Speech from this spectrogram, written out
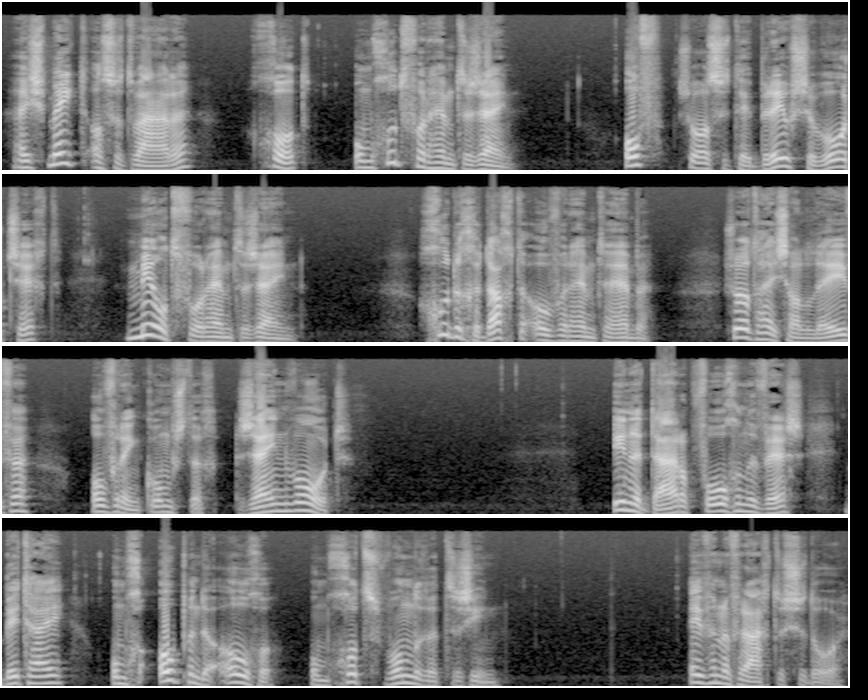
Hij smeekt als het ware God om goed voor hem te zijn, of zoals het Hebreeuwse woord zegt, mild voor hem te zijn, goede gedachten over hem te hebben, zodat hij zal leven overeenkomstig zijn woord. In het daaropvolgende vers bidt hij om geopende ogen om Gods wonderen te zien. Even een vraag tussendoor.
